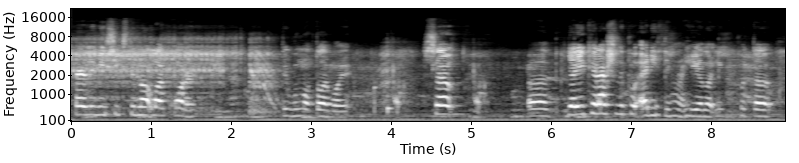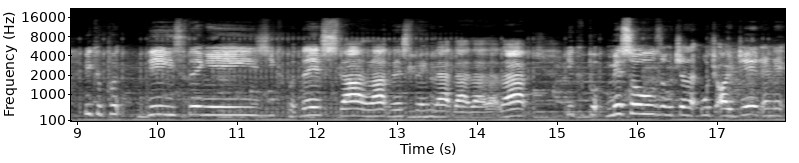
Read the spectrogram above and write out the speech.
Apparently, Meeseeks do not like water. They will not die by it. So, uh, yeah, you can actually put anything right here. Like you can put the, you can put these thingies. You can put this, that, that, this thing, that, that, that, that, that. You can put missiles, which I, which I did, and it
